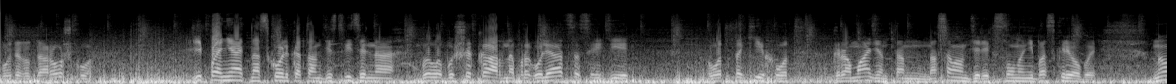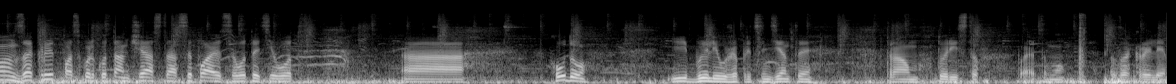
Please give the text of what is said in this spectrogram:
вот эту дорожку и понять, насколько там действительно было бы шикарно прогуляться среди вот таких вот громадин. Там на самом деле словно небоскребы. Но он закрыт, поскольку там часто осыпаются вот эти вот а, худу. И были уже прецеденты травм туристов. Поэтому закрыли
